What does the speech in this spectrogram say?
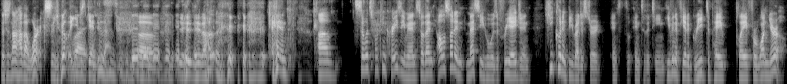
This is not how that works. You know, like you just can't do that. uh, you, you, know, and um, so it's fucking crazy, man. So then all of a sudden, Messi, who was a free agent, he couldn't be registered into the, into the team, even if he had agreed to pay play for one euro,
